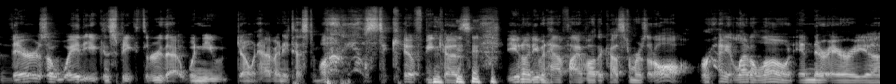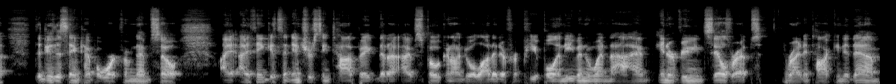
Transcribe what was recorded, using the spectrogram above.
there's a way that you can speak through that when you don't have any testimonials to give because you don't even have five other customers at all, right? Let alone in their area to do the same type of work from them. So I, I think it's an interesting topic that I, have spoken on to a lot of different people. And even when I'm interviewing sales reps, right, and talking to them,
